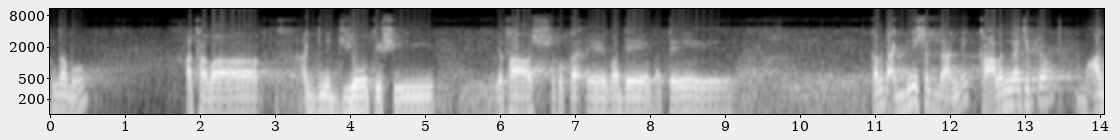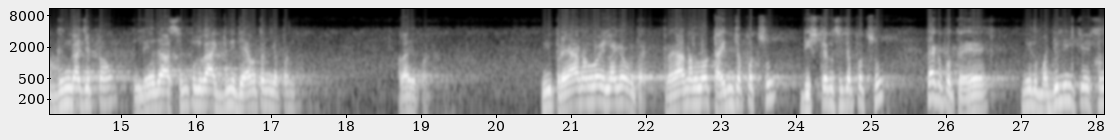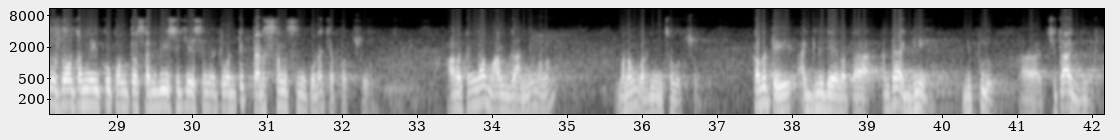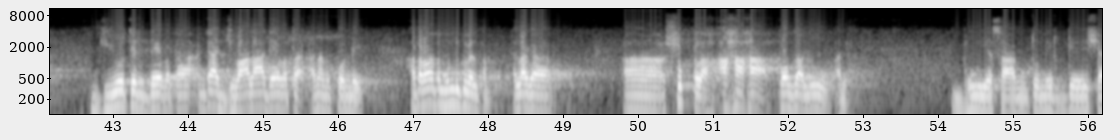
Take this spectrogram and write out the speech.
అందాము అథవా అగ్నిజ్యోతిషి యథాశ్రుత ఏవ దేవతే. కాబట్టి అగ్ని శబ్దాన్ని కాలంగా చెప్పాం మార్గంగా చెప్పాం లేదా సింపుల్గా అగ్ని దేవతని చెప్పండి. అలా చెప్పండి. మీ ప్రయాణంలో ఇలాగే ఉంటాయి. ప్రయాణంలో టైం చెప్పచ్చు డిస్టెన్స్ చెప్పచ్చు లేకపోతే మీరు మజిలీ చేసిన చోట మీకు కొంత సర్వీస్ చేసినటువంటి పెర్సన్స్ని కూడా చెప్పచ్చు. ఆ రకంగా మార్గాన్ని మనం మనం వర్ణించవచ్చు. కాబట్టి అగ్నిదేవత అంటే అగ్ని నిప్పులు చితాగ్ని. జ్యోతిర్దేవత అంటే ఆ జ్వాలాదేవత అని అనుకోండి. ఆ తర్వాత ముందుకు వెళ్తాం. ఎలాగా? శుక్ల అహహ పొగలు అని. భూయశాంతు నిర్దేశ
